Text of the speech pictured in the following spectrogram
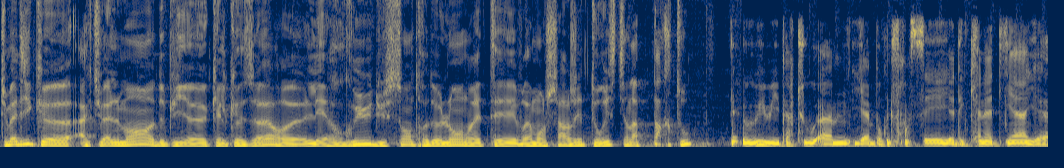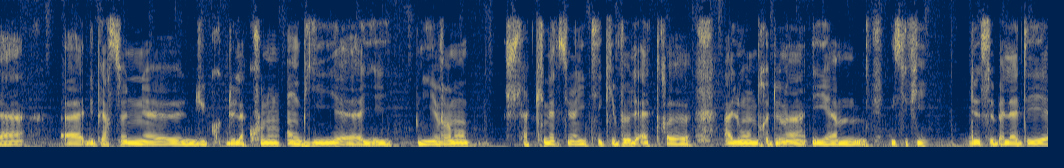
Tu m'as dit que actuellement, depuis euh, quelques heures, euh, les rues du centre de Londres étaient vraiment chargées de touristes. Il y en a partout. Oui, oui, partout. Euh, il y a beaucoup de Français, il y a des Canadiens, il y a des personnes du, de la Colombie. il y a vraiment chaque nationalité qui veut être à Londres demain. Et il suffit de se balader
